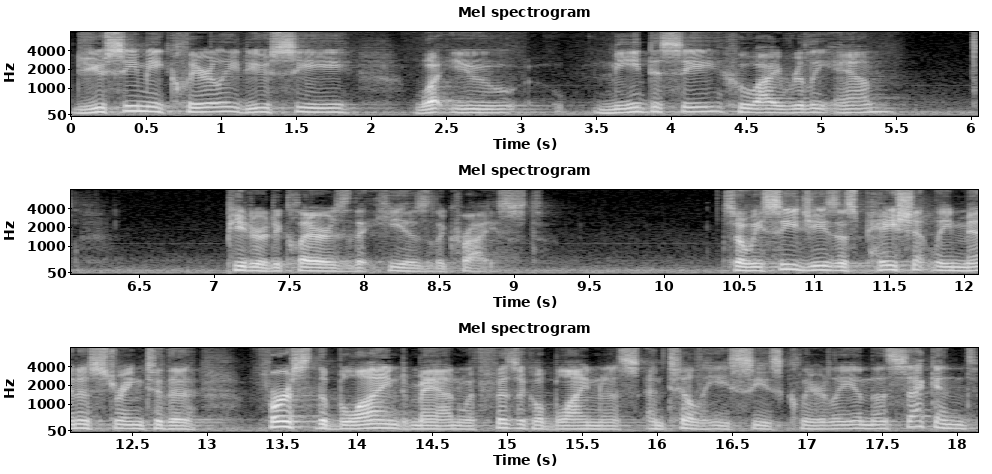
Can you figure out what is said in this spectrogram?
Do you see me clearly? Do you see what you need to see, who I really am? Peter declares that he is the Christ. So we see Jesus patiently ministering to the first the blind man with physical blindness until he sees clearly. And the second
